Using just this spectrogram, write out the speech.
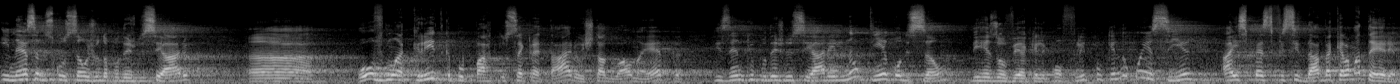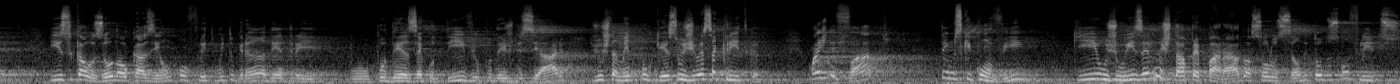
e nessa discussão junto ao Poder Judiciário ah, houve uma crítica por parte do secretário estadual na época dizendo que o Poder Judiciário ele não tinha condição de resolver aquele conflito porque ele não conhecia a especificidade daquela matéria. Isso causou, na ocasião, um conflito muito grande entre o poder executivo e o poder judiciário, justamente porque surgiu essa crítica. Mas, de fato, temos que convir que o juiz ele não está preparado à solução de todos os conflitos.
